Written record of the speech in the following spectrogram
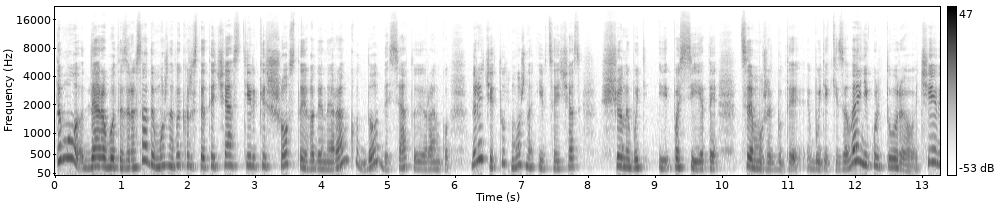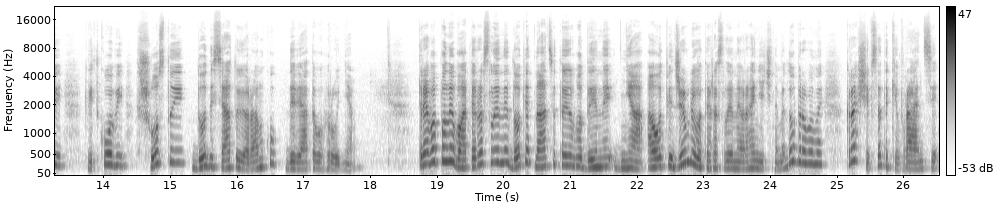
Тому для роботи з розсадою можна використати час тільки з 6 години ранку до 10 ранку. До речі, тут можна і в цей час що-небудь і посіяти. Це можуть бути будь-які зелені культури, овочеві, квіткові з 6 до 10 ранку 9 грудня. Треба поливати рослини до 15 години дня, а от підживлювати рослини органічними добривами краще все-таки вранці.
